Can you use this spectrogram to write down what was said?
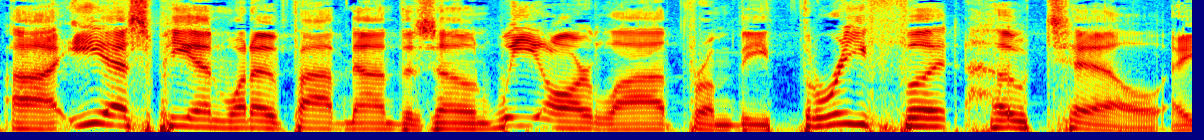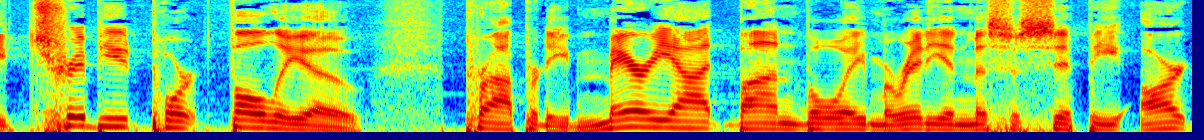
Uh, ESPN 1059 The Zone. We are live from the Threefoot Hotel, a tribute portfolio property. Marriott Bonvoy, Meridian, Mississippi. Art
